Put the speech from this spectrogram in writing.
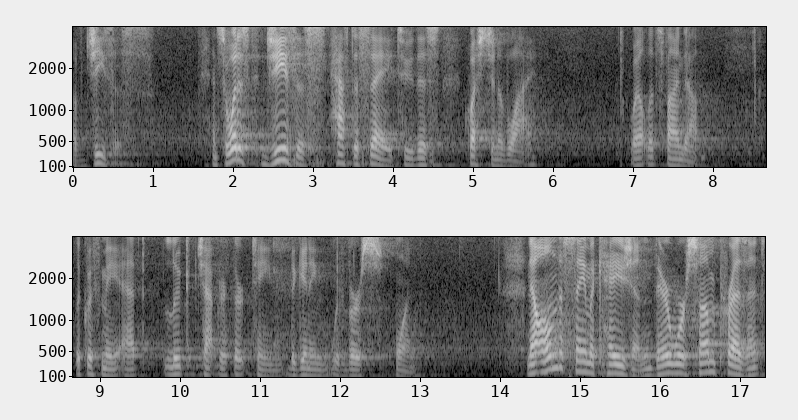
of Jesus. And so, what does Jesus have to say to this question of why? Well, let's find out. Look with me at Luke chapter 13, beginning with verse 1. Now, on the same occasion, there were some present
